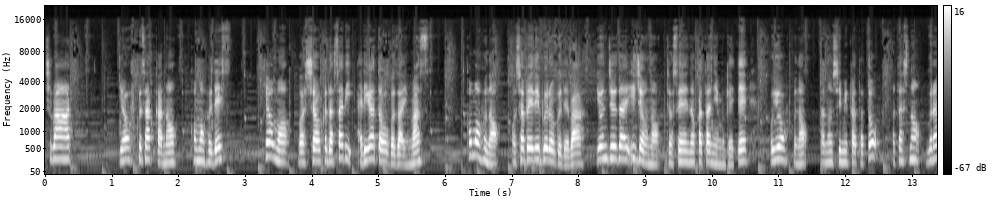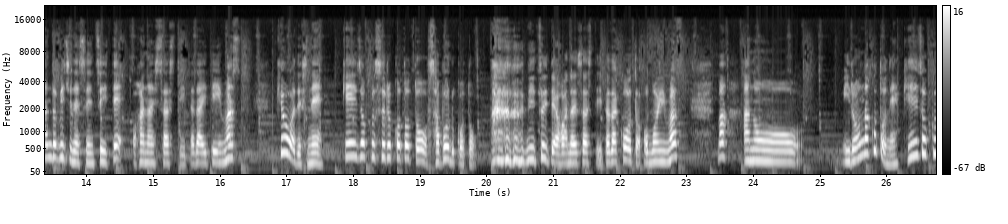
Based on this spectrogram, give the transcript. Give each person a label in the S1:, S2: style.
S1: ちは。洋服作家のコモフです。今日もご視聴くださりありがとうございます。コモフのおしゃべりブログでは40代以上の女性の方に向けてお洋服の楽しみ方と私のブランドビジネスについてお話しさせていただいています。今日はですね継続することとサボること についてお話しさせていただこうと思います。まああのーいろんなことね継続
